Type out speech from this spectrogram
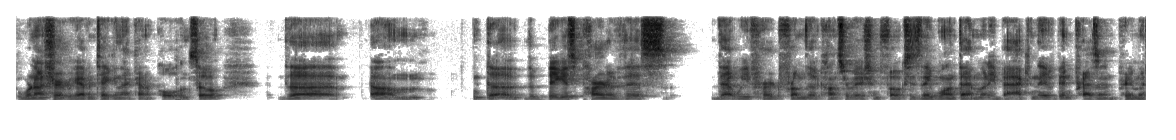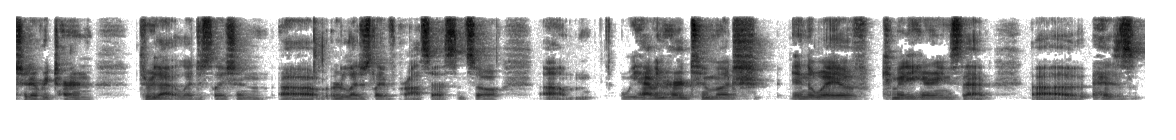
we're not sure. We haven't taken that kind of poll, and so the um, the the biggest part of this that we've heard from the conservation folks is they want that money back, and they've been present pretty much at every turn through that legislation uh, or legislative process. And so um, we haven't heard too much in the way of committee hearings that uh, has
